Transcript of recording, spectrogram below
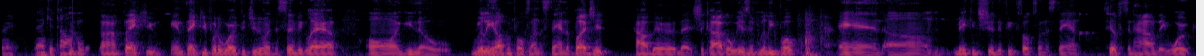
Great. Thank you, Tom. Um, thank you. And thank you for the work that you're doing at the Civic Lab on, you know, really helping folks understand the budget, how they're that Chicago isn't really broke, and um, making sure that folks understand TIFs and how they work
